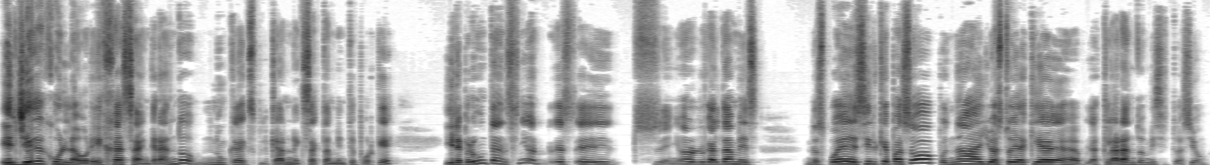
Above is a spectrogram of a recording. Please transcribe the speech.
él llega con la oreja sangrando, nunca explicaron exactamente por qué, y le preguntan, señor, eh, señor Galdames, ¿nos puede decir qué pasó? Pues nada, yo estoy aquí eh, aclarando mi situación.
